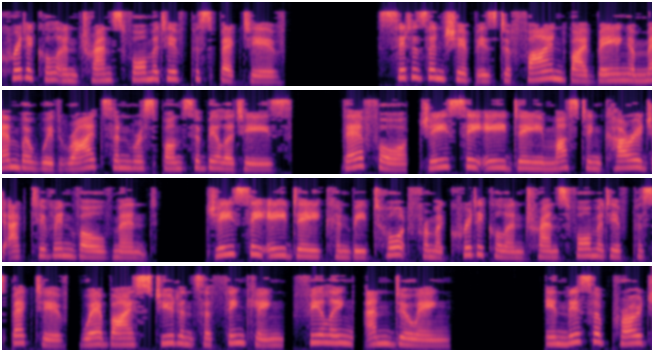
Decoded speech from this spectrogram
Critical and transformative perspective. Citizenship is defined by being a member with rights and responsibilities. Therefore, GCED must encourage active involvement. GCED can be taught from a critical and transformative perspective, whereby students are thinking, feeling, and doing. In this approach,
